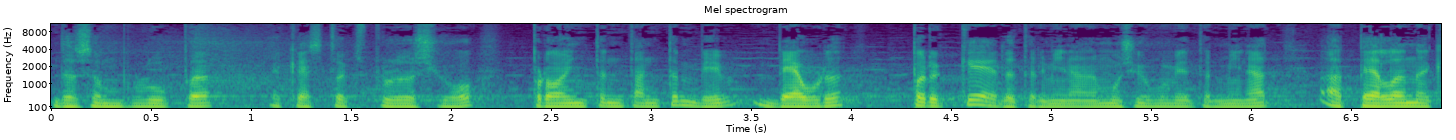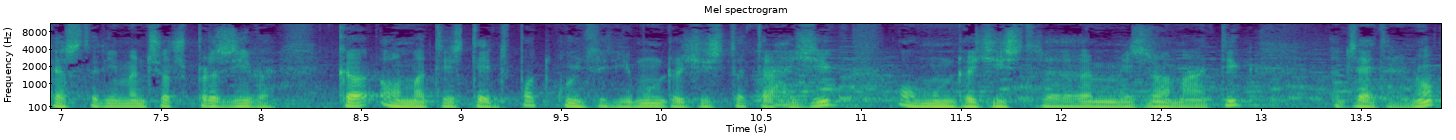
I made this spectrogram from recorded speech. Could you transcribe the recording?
desenvolupa aquesta exploració, però intentant també veure per què determinada música en un moment determinat apel·len a aquesta dimensió expressiva, que al mateix temps pot coincidir amb un registre tràgic o amb un registre més dramàtic, etc. No?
